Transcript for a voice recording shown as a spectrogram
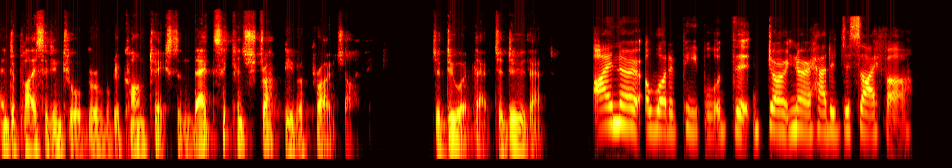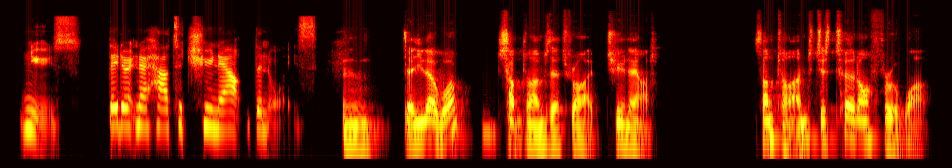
and to place it into a broader context. And that's a constructive approach, I think, to do it that, to do that. I know a lot of people that don't know how to decipher news. They don't know how to tune out the noise. Mm. And you know what? Sometimes that's right. Tune out sometimes just turn off for a while,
